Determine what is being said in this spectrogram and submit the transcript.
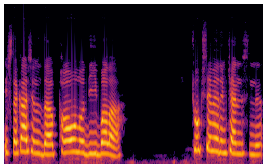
İşte karşınızda Paulo Dybala. Çok severim kendisini.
